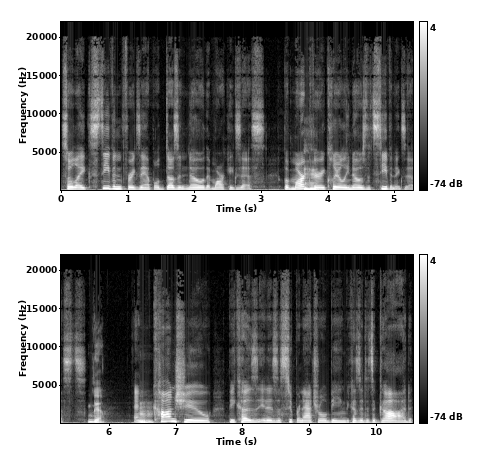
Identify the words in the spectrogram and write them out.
So like Steven for example doesn't know that Mark exists, but Mark Mm-hmm. very clearly knows that Steven exists. Yeah. And Khonshu, because it is a supernatural being, because it is a god,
